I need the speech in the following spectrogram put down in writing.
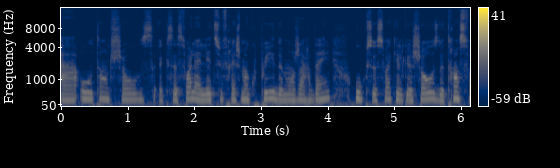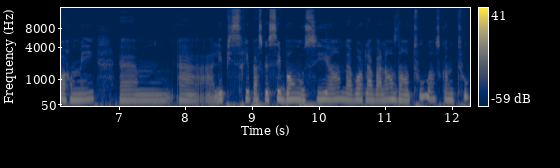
à autant de choses, que ce soit la laitue fraîchement coupée de mon jardin ou que ce soit quelque chose de transformé euh, à, l'épicerie, parce que c'est bon aussi hein, d'avoir de la balance dans tout, hein, c'est comme tout,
